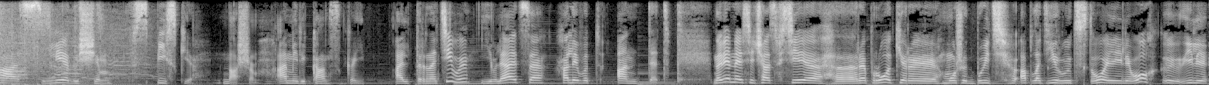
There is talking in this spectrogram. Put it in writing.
А следующим в списке нашем американской альтернативы является Hollywood Undead. Наверное, сейчас все э, рэп-рокеры, может быть, аплодируют стоя или ох, э, или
